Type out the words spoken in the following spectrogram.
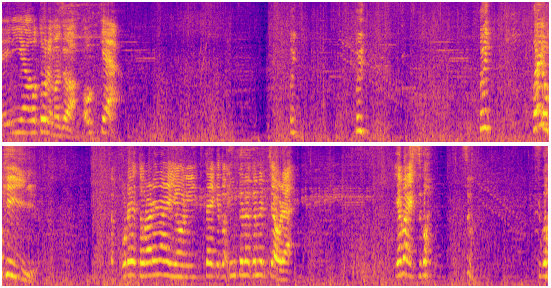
エリアを取る、まずは。オッケーほい。ほい。ほい。はい、オッケーこれ取られないようにいきたいけど、インクなくなっちゃう、俺。やばい、すごい。すごい。すごい。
